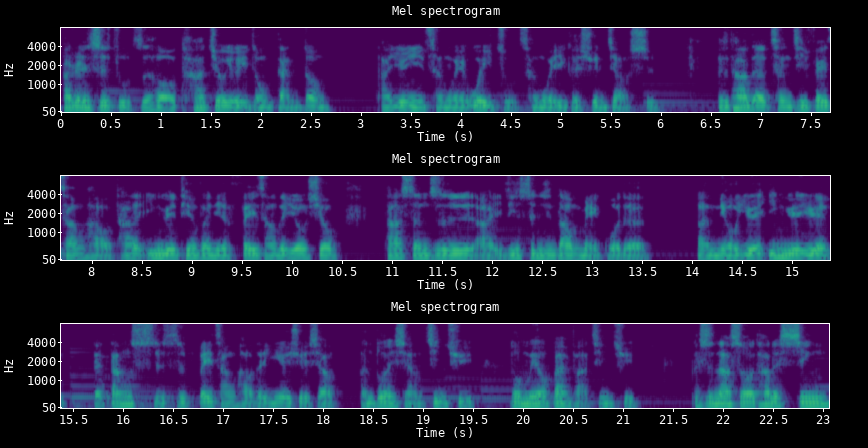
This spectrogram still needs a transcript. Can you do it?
她认识主之后，她就有一种感动。他愿意成为为主，成为一个宣教士。可是他的成绩非常好，他的音乐天分也非常的优秀。他甚至啊，已经申请到美国的啊纽约音乐院，在当时是非常好的音乐学校，很多人想进去都没有办法进去。可是那时候他的心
